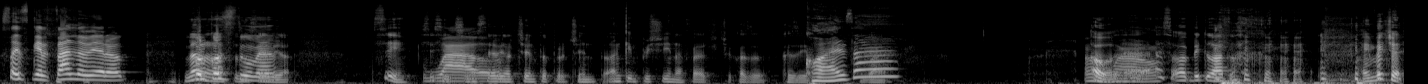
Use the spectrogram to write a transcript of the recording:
Stai scherzando, vero? No, Col no, no, costume? serio. Sì, sì, sì, sono Wow. serio al 100%. Anche in piscina faccio cose così. Cosa? Vai. Oh, Oh, wow. eh, sono abituato. e invece,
